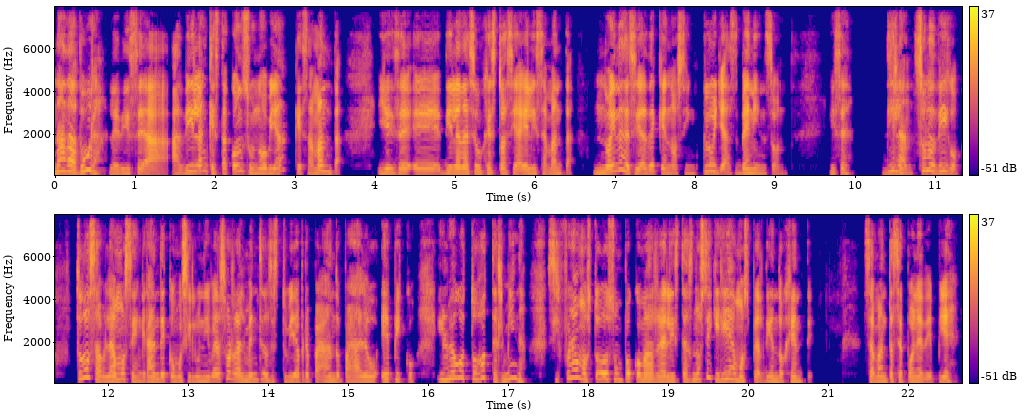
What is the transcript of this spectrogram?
Nada dura, le dice a, Dylan, que está con su novia, que es Samantha. Y dice, eh, Dylan hace un gesto hacia él y Samantha. No hay necesidad de que nos incluyas, Benninson. Dice, Dylan, solo digo, todos hablamos en grande como si el universo realmente nos estuviera preparando para algo épico, y luego todo termina. Si fuéramos todos un poco más realistas, no seguiríamos perdiendo gente. Samantha se pone de pie,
